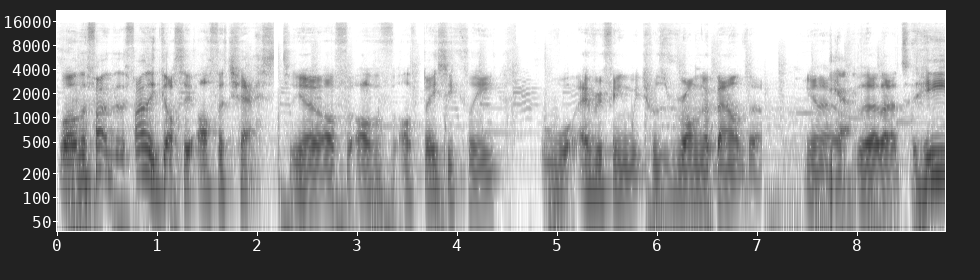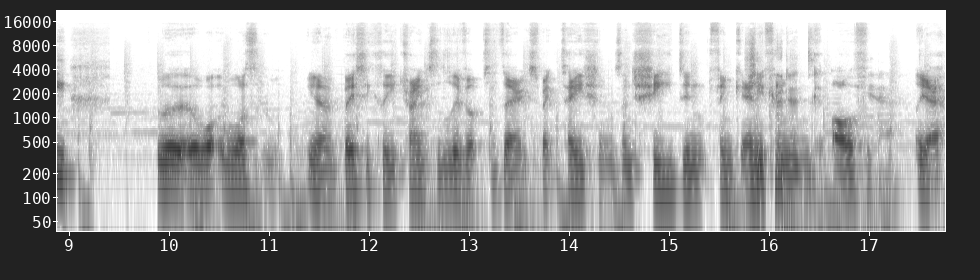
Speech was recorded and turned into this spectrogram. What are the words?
Well, the fact that they finally got it off the chest, you know, of of of basically everything which was wrong about them. You know, yeah. that he was, you know, basically trying to live up to their expectations, and she didn't think anything of. Yeah. yeah,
